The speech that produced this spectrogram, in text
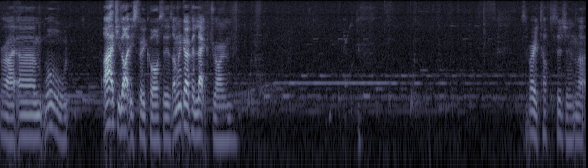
Right, um, ooh. I actually like these three courses. I'm gonna go for Electrodrome. It's a very tough decision. Like,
